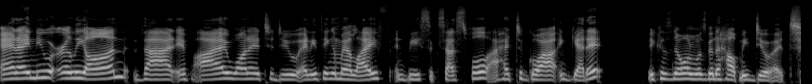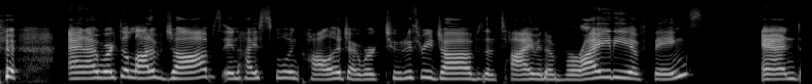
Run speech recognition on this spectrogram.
And I knew early on that if I wanted to do anything in my life and be successful, I had to go out and get it because no one was going to help me do it. and I worked a lot of jobs in high school and college. I worked two to three jobs at a time in a variety of things. And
